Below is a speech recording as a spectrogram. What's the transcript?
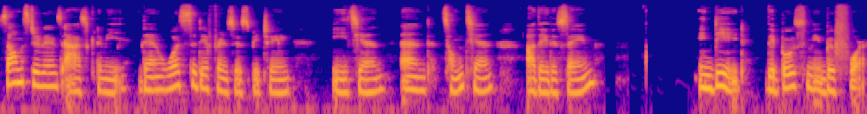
Some students asked me, then what's the differences between 以前 and 从前? Are they the same? Indeed, they both mean before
